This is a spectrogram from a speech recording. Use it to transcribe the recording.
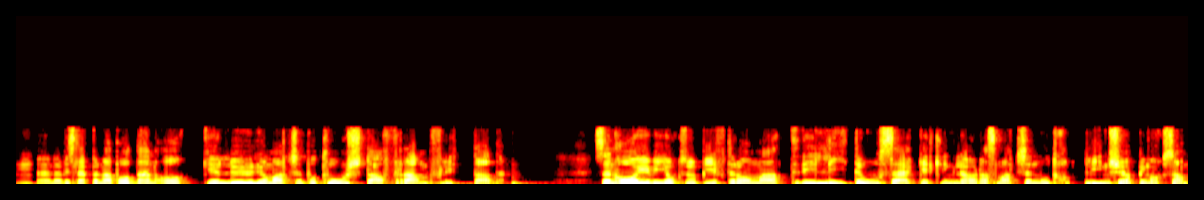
Mm. eh, när vi släpper den här podden och Luleå-matchen på torsdag framflyttad. Sen har ju vi också uppgifter om att det är lite osäkert kring lördagsmatchen mot Linköping också.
